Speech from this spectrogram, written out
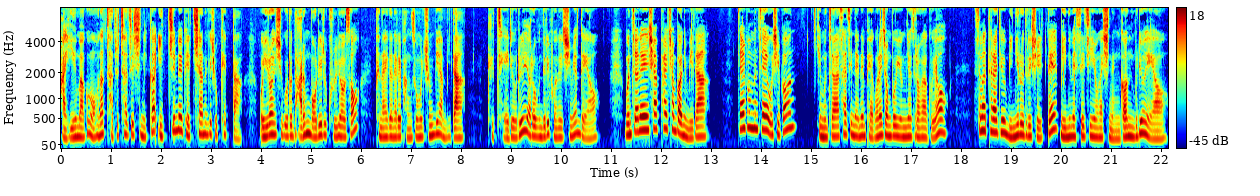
아, 이 음악은 워낙 자주 찾으시니까 이쯤에 배치하는 게 좋겠다. 뭐 이런 식으로 나름 머리를 굴려서 그날그날의 방송을 준비합니다. 그 재료를 여러분들이 보내주시면 돼요. 문자는 샵 8000번입니다. 짧은 문자에 50원, 긴 문자와 사진에는 100원의 정보 이용료 들어가고요. 스마트 라디오 미니로 들으실 때 미니 메시지 이용하시는 건 무료예요.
